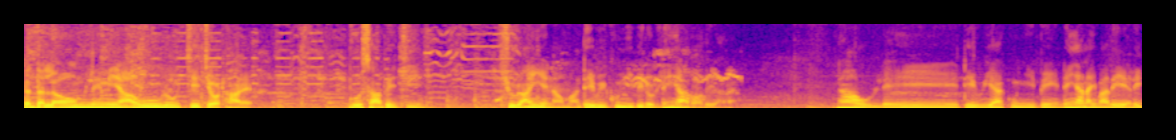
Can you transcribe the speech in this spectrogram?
တတလုံးလင်းမရဘူးလို့ကြေးကြော်ထားတဲ့ကိုစားပေကြီးရှူတိုင်းရင်အောင်မှာဒေဝီကူညီပြီးလို့လင်းရပါသေးရတယ်ငါ့ကိုလေဒေဝီကကူညီပြီးရင်လင်းရနိုင်ပါသေးရဲ့လေ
